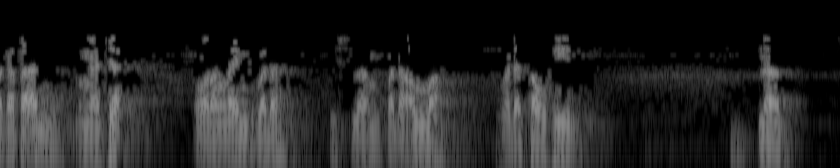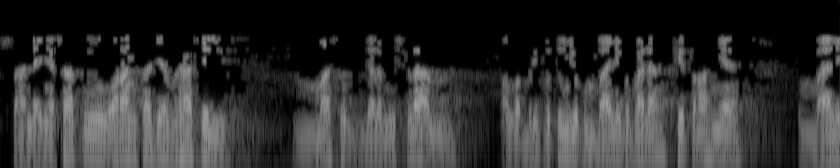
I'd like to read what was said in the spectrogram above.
perkataannya mengajak orang lain kepada Islam, kepada Allah, kepada tauhid. Nah, seandainya satu orang saja berhasil masuk dalam Islam, Allah beri petunjuk kembali kepada fitrahnya, kembali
